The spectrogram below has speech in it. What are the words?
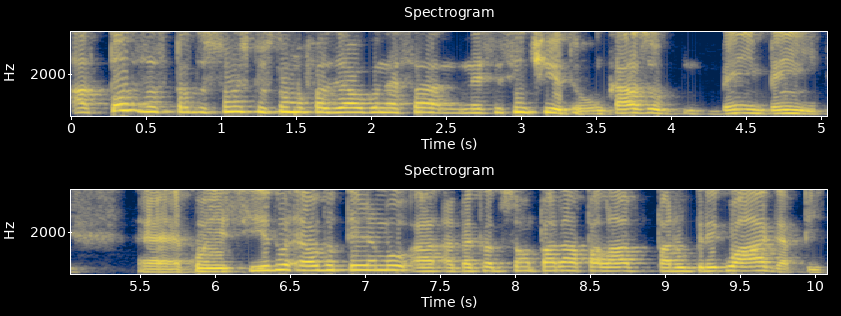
a, todas as traduções costumam fazer algo nessa, nesse sentido. Um caso bem, bem é, conhecido é o do termo, a, a, da tradução para a palavra, para o grego ágape,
